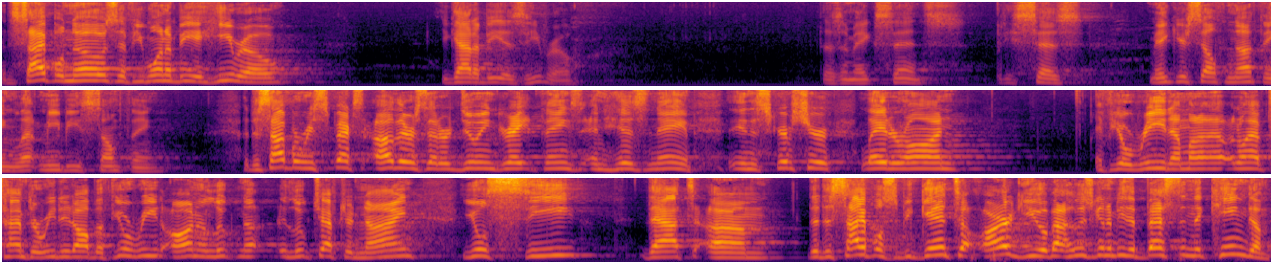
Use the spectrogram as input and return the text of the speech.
A disciple knows if you want to be a hero, you got to be a zero. Doesn't make sense. But he says, make yourself nothing, let me be something. A disciple respects others that are doing great things in his name. In the scripture later on, if you'll read, I'm gonna, I don't have time to read it all, but if you'll read on in Luke, Luke chapter 9, you'll see that um, the disciples began to argue about who's going to be the best in the kingdom.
